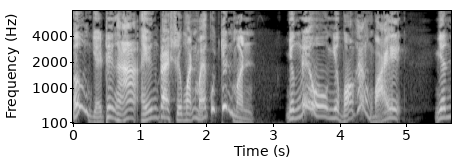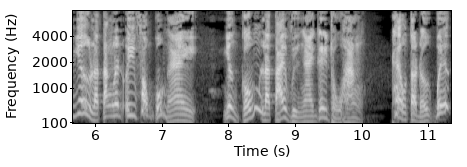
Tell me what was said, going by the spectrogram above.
Hướng về thiên hạ hiện ra sự mạnh mẽ của chính mình. Nhưng nếu như bọn hắn bại, nhìn như là tăng lên uy phong của ngài, nhưng cũng là tại vì ngài gây thù hằn. Theo ta được biết,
